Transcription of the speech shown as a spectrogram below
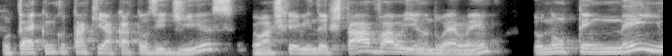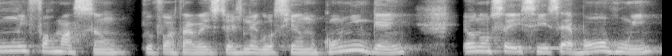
O técnico está aqui há 14 dias, eu acho que ele ainda está avaliando o elenco. Eu não tenho nenhuma informação que o Fortaleza esteja negociando com ninguém. Eu não sei se isso é bom ou ruim,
